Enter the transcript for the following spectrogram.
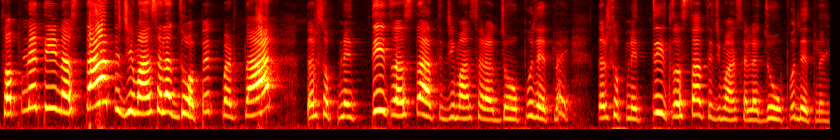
स्वप्ने तीन असतात जी माणसाला झोपेत पडतात. तर स्वप्ने तीच असतात जी माणसाला झोपू देत नाही. तर स्वप्ने तीच असतात जी माणसाला झोपू देत नाही.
